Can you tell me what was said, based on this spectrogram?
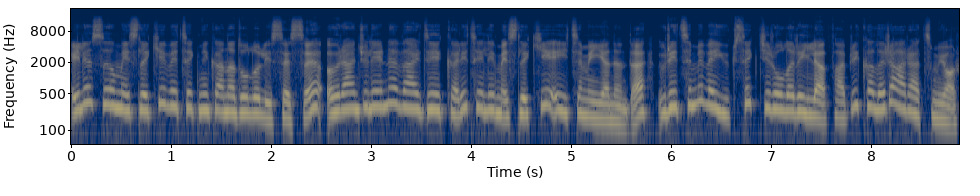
Elazığ Mesleki ve Teknik Anadolu Lisesi, öğrencilerine verdiği kaliteli mesleki eğitimin yanında üretimi ve yüksek cirolarıyla fabrikaları aratmıyor.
